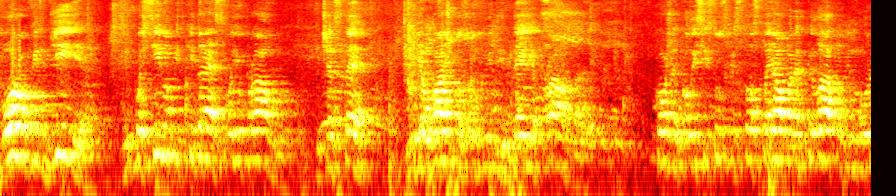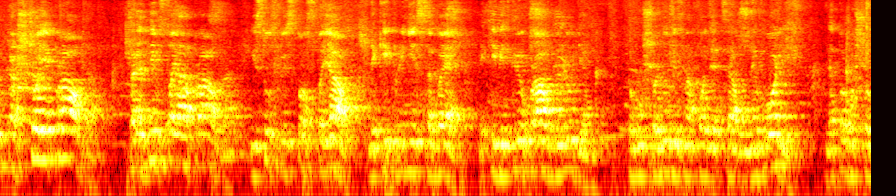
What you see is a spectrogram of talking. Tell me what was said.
ворог він діє, він постійно підкидає свою правду. І через те людям важко зрозуміти, де є правда. Кожен, колись Ісус Христос стояв перед Пілатом, Він говорить, «А що є правда? Перед ним стояла правда. Ісус Христос стояв, який приніс себе, який відкрив правду людям, тому що люди знаходяться в неволі для того, щоб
